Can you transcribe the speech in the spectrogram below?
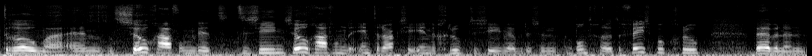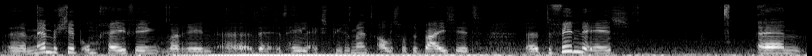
dromen. En zo gaaf om dit te zien. Zo gaaf om de interactie in de groep te zien. We hebben dus een bondgenoten Facebookgroep. We hebben een uh, membership omgeving waarin uh, de, het hele experiment, alles wat erbij zit, te vinden is. En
